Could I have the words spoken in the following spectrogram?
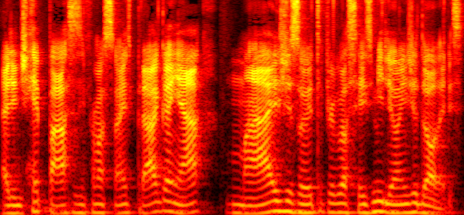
a gente repassa as informações para ganhar mais 18,6 milhões de dólares.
